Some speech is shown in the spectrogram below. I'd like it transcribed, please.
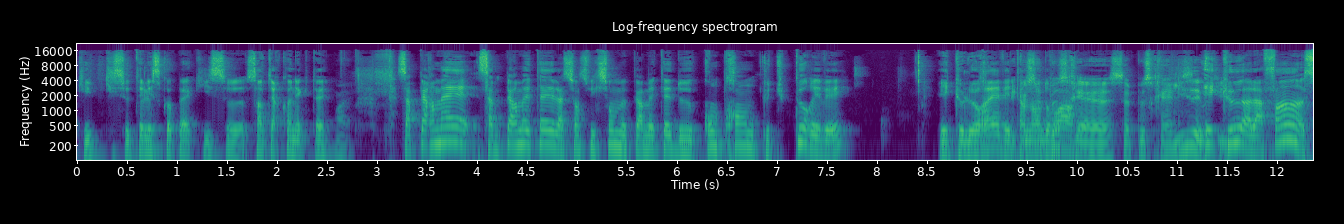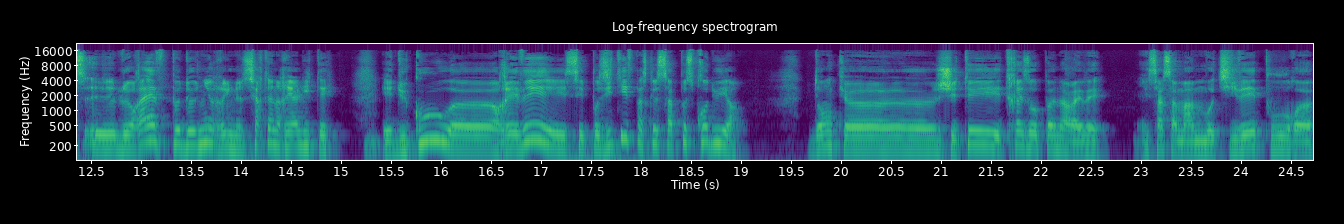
qui, qui se télescopaient, qui se s'interconnectaient. Ouais. Ça permet, ça me permettait, la science-fiction me permettait de comprendre que tu peux rêver et que le rêve Et est un ça endroit Peut se ré- Ça peut se réaliser et aussi. que à la fin le rêve peut devenir une certaine réalité et du coup euh, rêver c'est positif parce que ça peut se produire donc euh, j'étais très open à rêver et ça ça m'a motivé pour euh,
